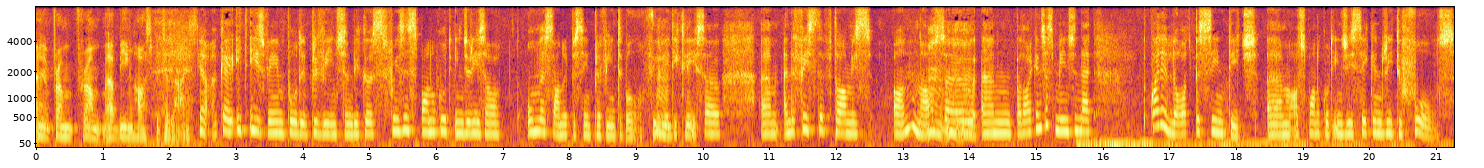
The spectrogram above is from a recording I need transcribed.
uh, from from uh, being hospitalized. Yeah, okay. It is very important prevention because, for instance, spinal cord injuries are almost 100% preventable theoretically. So, um, and the festive time is on now. so, um, but I can just mention that quite a large percentage um, of spinal cord injuries secondary to falls.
